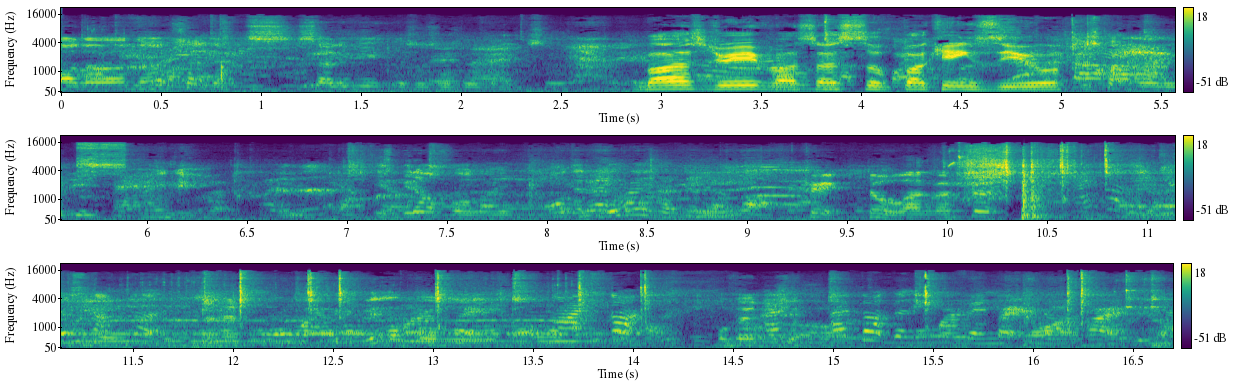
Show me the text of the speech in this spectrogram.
or the, the website that's selling it is also sold. So Boss Drift versus Super King Zeal. it's quite old. It's been out for like more than a year. Three, two, one, go shoot. Is it or for Vanish? I thought the name Vanessa.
